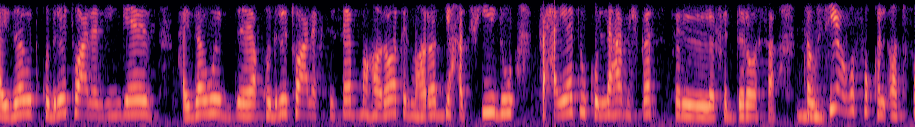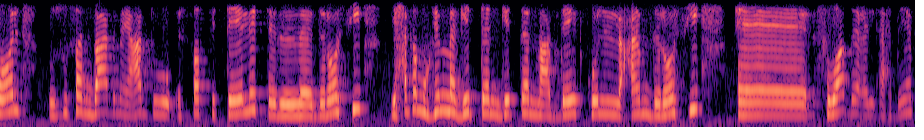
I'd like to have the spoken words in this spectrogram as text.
هيزود قدرته على الإنجاز هيزود قدرته على اكتساب مهارات المهارات دي هتفيده في حياته كلها مش بس في في الدراسة. توسيع أفق الأطفال خصوصا بعد ما يعدوا الصف الثالث الدراسي دي حاجة مهمة جدا جدا مع بداية كل عام دراسي في وضع الأهداف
